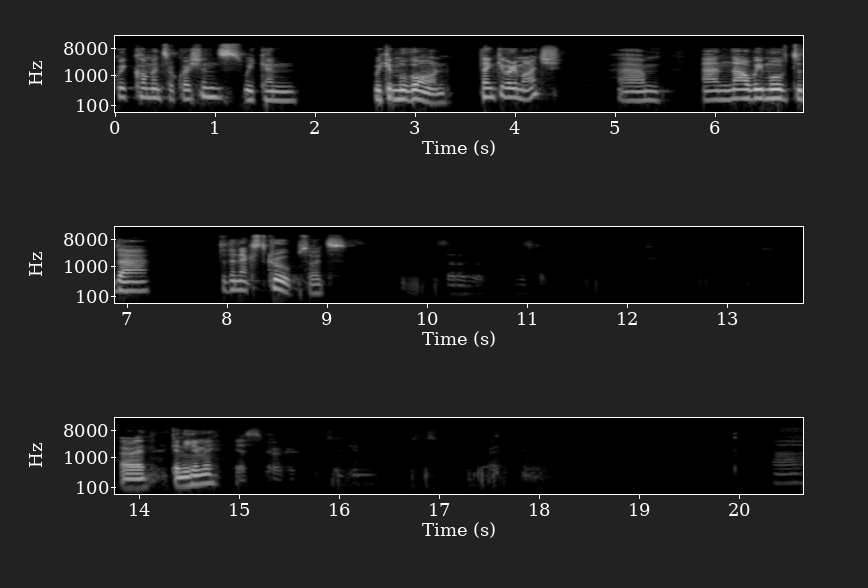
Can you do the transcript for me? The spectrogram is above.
quick comments or questions, we can we can move on. Thank you very much. Um, and now we move to the to the next group. So it's All right. Can you hear me? Yes. Perfect. Uh,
